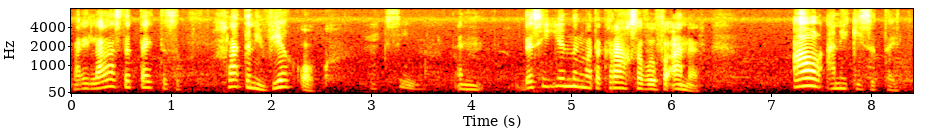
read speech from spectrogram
maar die laaste tyd is dit glad in die week ook. ek sien. En dis die een ding wat ek graag sou wou verander. Al Annetjie se tyd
